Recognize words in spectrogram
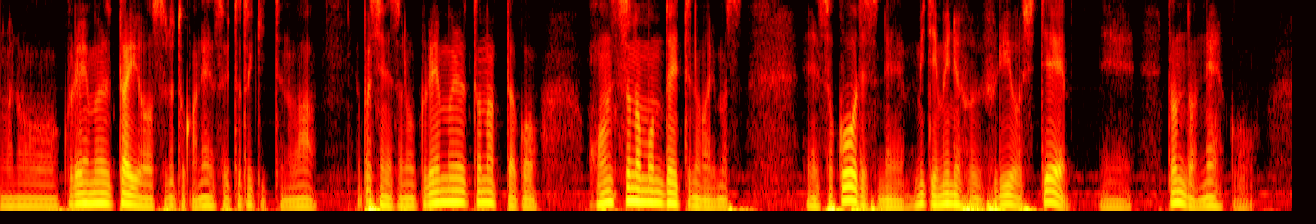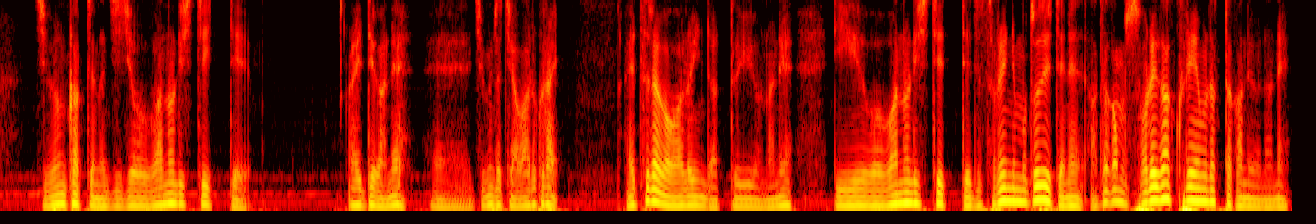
あのー、クレーム対応するとかね、そういった時っていうのは、やっぱしね、そのクレームとなったこう、本質の問題っていうのがあります。え、そこをですね、見て見ぬふりをして、え、どんどんね、こう、自分勝手な事情を上乗りしていって、相手がね、えー、自分たちは悪くない。あいつらが悪いんだというようなね、理由を上乗りしていって、で、それに基づいてね、あたかもそれがクレームだったかのようなね、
